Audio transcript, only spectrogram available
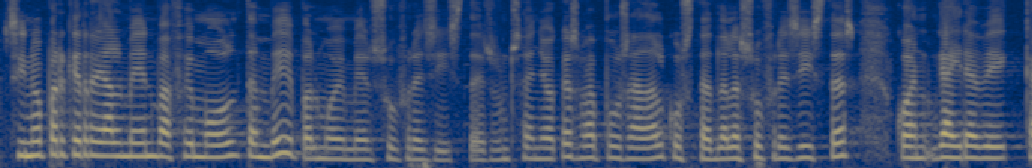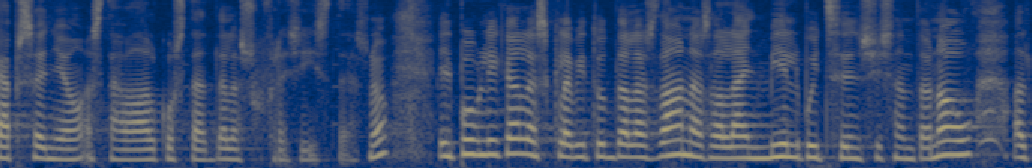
sinó perquè realment va fer molt també pel moviment sufragista. És un senyor que es va posar del costat de les sufragistes quan gairebé cap senyor estava del costat de les sufragistes. No? Ell publica l'esclavitud de les dones a l'any 1869, el,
